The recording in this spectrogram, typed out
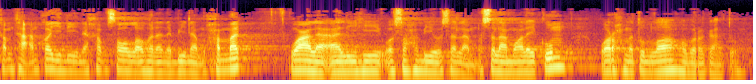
คำถามก็ยินดีนะครับซอลลอฮุอะลัยนบีนะมุฮัมมัดวะลาอาลีฮิวะซอฮบิวะสัลลัมอัสสลามุอะลัยกุมวะราะห์มะตุลลอฮ์วะบะเราะกาตุฮ์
